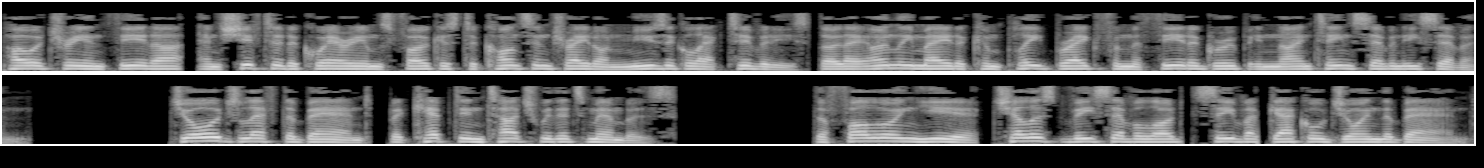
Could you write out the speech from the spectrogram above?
poetry and theatre, and shifted Aquarium's focus to concentrate on musical activities though they only made a complete break from the theatre group in 1977. George left the band, but kept in touch with its members. The following year, cellist Vsevolod Gakul joined the band.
